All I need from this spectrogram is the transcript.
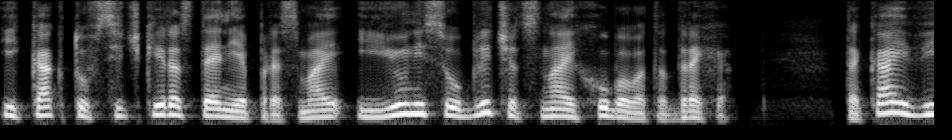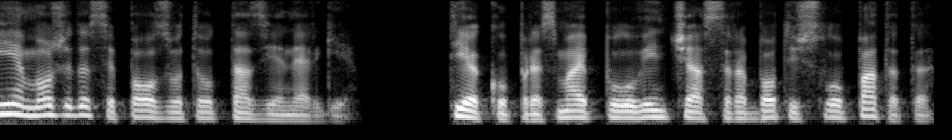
И както всички растения през май и юни се обличат с най-хубавата дреха, така и вие може да се ползвате от тази енергия. Ти ако през май половин час работиш с лопатата,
